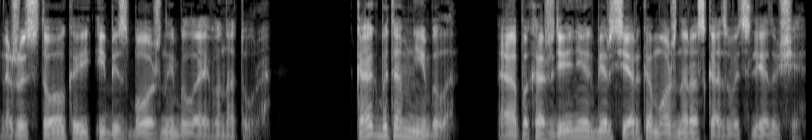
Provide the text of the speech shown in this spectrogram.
жестокой и безбожной была его натура. Как бы там ни было, о похождениях берсерка можно рассказывать следующее.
